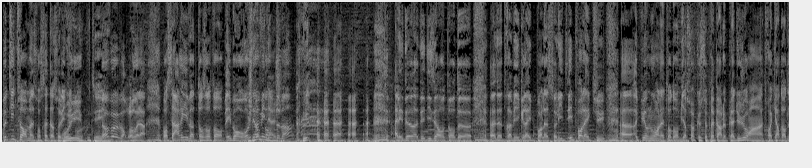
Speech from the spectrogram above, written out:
Petite formation cette insolite. Oui, écoutez. Non, bon, voilà. Bon, ça arrive hein, de temps en temps. Mais bon, revenez en demain. Oui. Allez, demain dès 10h au temps de euh, notre ami Greg pour la solide et pour l'actu. Euh, et puis nous, en attendant, bien sûr que se prépare le plat du jour. Hein, à trois quarts d'heure de la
